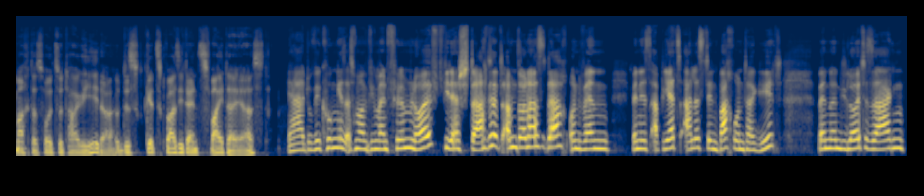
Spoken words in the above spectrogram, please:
macht das heutzutage jeder. Und das ist jetzt quasi dein zweiter erst. Ja, du, wir gucken jetzt erstmal, wie mein Film läuft, wie der startet am Donnerstag. Und wenn, wenn jetzt ab jetzt alles den Bach runtergeht, wenn dann die Leute sagen,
